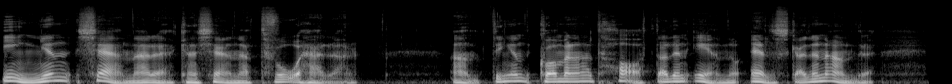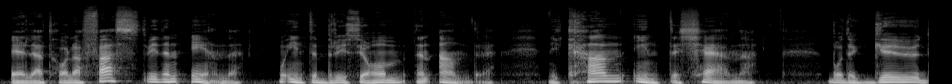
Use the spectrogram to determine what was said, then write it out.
Ingen tjänare kan tjäna två herrar. Antingen kommer han att hata den ene och älska den andra, eller att hålla fast vid den ene och inte bry sig om den andra. Ni kan inte tjäna både Gud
